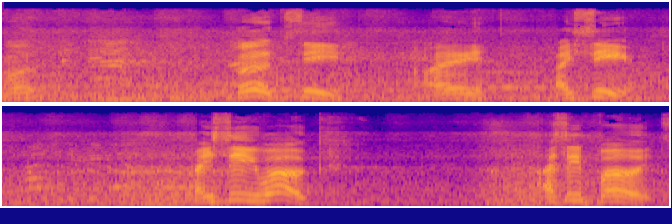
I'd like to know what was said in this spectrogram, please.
Look. Look, see. I I see. I see, look. I see birds.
